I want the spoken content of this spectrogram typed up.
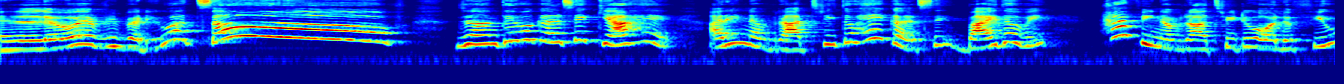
हेलो एवरीबॉडी व्हाट्स अप जानते हो कल से क्या है? अरे, नवरात्रि तो है कल से। By the way happy Navratri to all of you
